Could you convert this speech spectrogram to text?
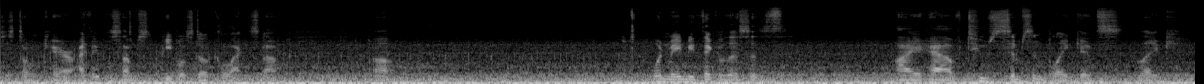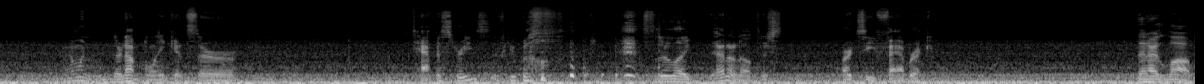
just don't care. I think some people still collect stuff. Um, what made me think of this is I have two Simpson blankets. Like, I they're not blankets, they're tapestries, if you will. so they're like, I don't know, there's artsy fabric that I love.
